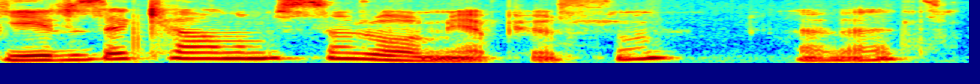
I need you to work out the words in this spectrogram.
gerizekalı mısın? Rol mü yapıyorsun? Evet.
